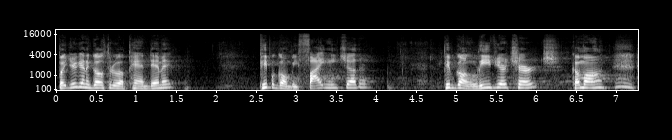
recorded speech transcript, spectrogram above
but you're gonna go through a pandemic, people gonna be fighting each other, people gonna leave your church, come on.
